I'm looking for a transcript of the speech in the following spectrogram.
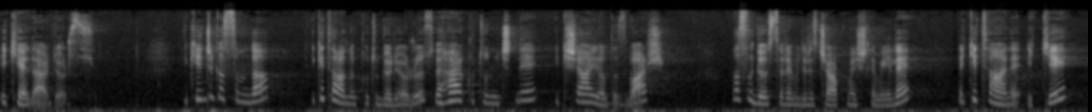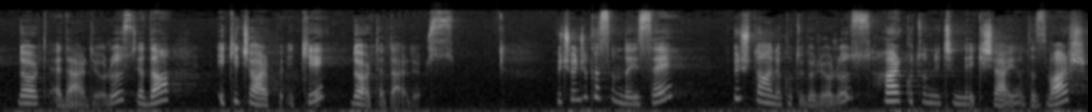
2 eder diyoruz. İkinci kısımda iki tane kutu görüyoruz ve her kutunun içinde ikişer yıldız var. Nasıl gösterebiliriz çarpma işlemiyle? 2 tane 2, 4 eder diyoruz. Ya da 2 çarpı 2, 4 eder diyoruz. Üçüncü kısımda ise 3 tane kutu görüyoruz. Her kutunun içinde ikişer yıldız var.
